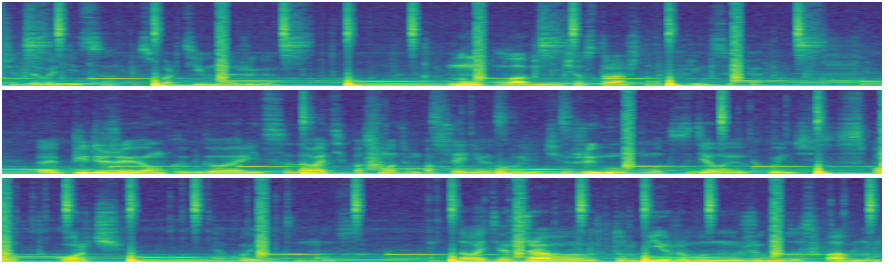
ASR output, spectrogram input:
Хочет заводиться спортивная жига. Ну, ладно, ничего страшного, в принципе. Э, Переживем, как говорится. Давайте посмотрим последнюю какую-нибудь жигу. Вот сделаем какой-нибудь спорт корч. Такой вот у нас. Давайте ржавую турбированную жигу заспавним.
